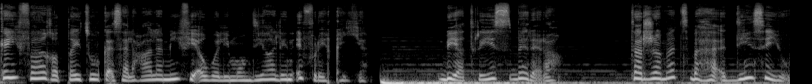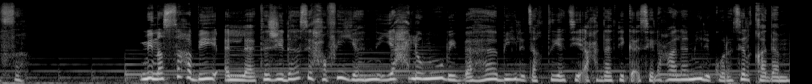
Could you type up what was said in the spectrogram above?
كيف غطيت كأس العالم في أول مونديال إفريقي؟ بياتريس بيريرا. ترجمة بهاء الدين سيوف. من الصعب ألا تجد صحفياً يحلم بالذهاب لتغطية أحداث كأس العالم لكرة القدم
